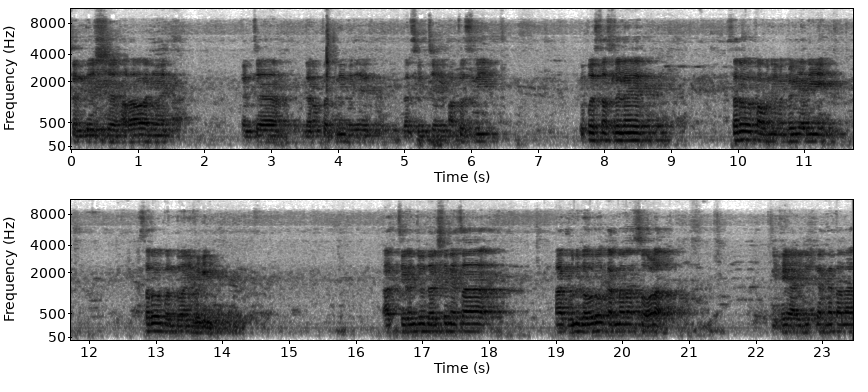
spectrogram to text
संदेश हराव आणि त्यांच्या धर्मपत्नी म्हणजे दर्शनचे मातोश्री उपस्थित असलेले सर्व पाहुणे मंडळी आणि सर्व बंधू आणि भगिनी आज चिरंजीव दर्शन याचा हा गुणगौरव करणारा सोहळा इथे आयोजित करण्यात आला.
